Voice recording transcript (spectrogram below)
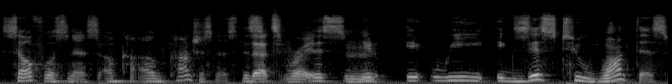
selflessness of co- of consciousness. This, That's right. This Mhm. it it we exist to want this.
